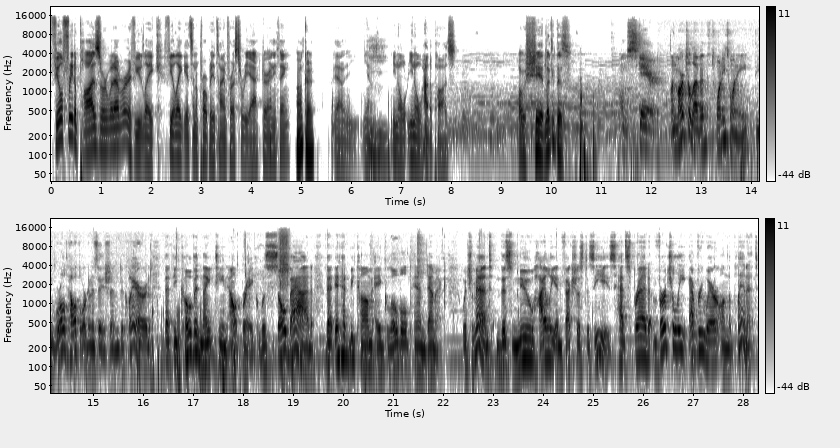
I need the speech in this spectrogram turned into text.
Feel free to pause or whatever if you like feel like it's an appropriate time for us to react or anything. Okay. Yeah, you know, mm-hmm. you know, you know how to pause. Oh shit! Look at this. I'm scared. On March 11th, 2020, the World Health Organization declared that the COVID 19 outbreak was so bad that it had become a global pandemic, which meant this new highly infectious disease had spread virtually everywhere on the planet.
